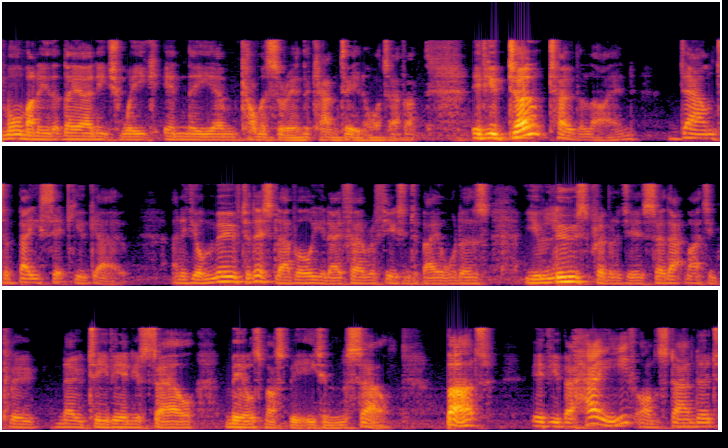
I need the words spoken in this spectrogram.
more money that they earn each week in the um, commissary in the canteen or whatever. If you don't toe the line, down to basic you go. And if you're moved to this level, you know, for refusing to obey orders, you lose privileges. So that might include no TV in your cell, meals must be eaten in the cell. But if you behave on standard,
